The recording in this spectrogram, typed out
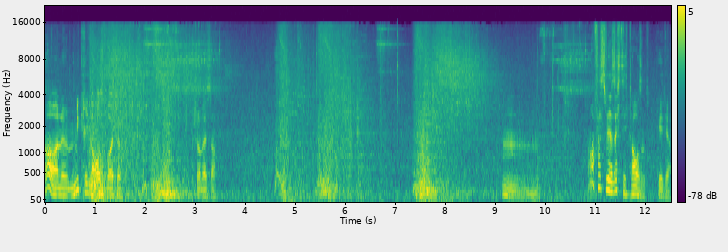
Oh, eine mickrige Ausbeute. Schon besser. Hm. Oh, fast wieder 60.000. Geht ja.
